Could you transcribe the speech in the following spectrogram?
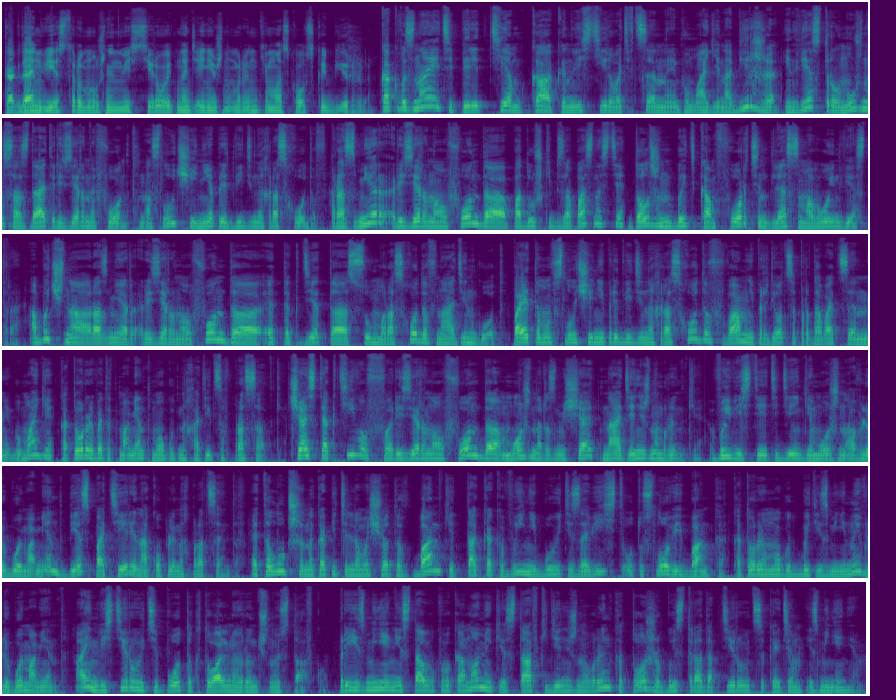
Когда инвестору нужно инвестировать на денежном рынке московской биржи? Как вы знаете, знаете, перед тем, как инвестировать в ценные бумаги на бирже, инвестору нужно создать резервный фонд на случай непредвиденных расходов. Размер резервного фонда подушки безопасности должен быть комфортен для самого инвестора. Обычно размер резервного фонда это где-то сумма расходов на один год. Поэтому в случае непредвиденных расходов вам не придется продавать ценные бумаги, которые в этот момент могут находиться в просадке. Часть активов резервного фонда можно размещать на денежном рынке. Вывести эти деньги можно можно в любой момент без потери накопленных процентов. Это лучше накопительного счета в банке, так как вы не будете зависеть от условий банка, которые могут быть изменены в любой момент, а инвестируете под актуальную рыночную ставку. При изменении ставок в экономике ставки денежного рынка тоже быстро адаптируются к этим изменениям.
